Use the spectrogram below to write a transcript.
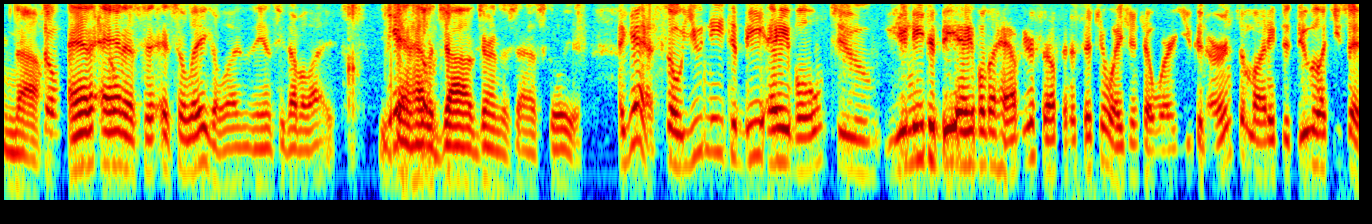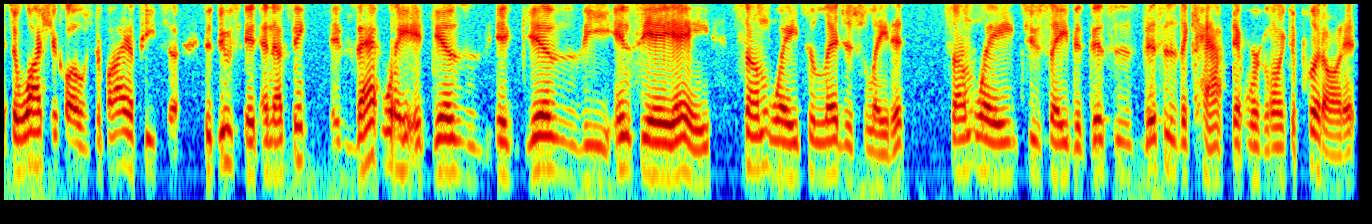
No, so, and and it's it's illegal in the NCAA. You yeah, can't have so, a job during the uh, school year. Yes, so you need to be able to you need to be able to have yourself in a situation to where you can earn some money to do like you said to wash your clothes, to buy a pizza, to do it, and I think that way it gives it gives the NCAA some way to legislate it, some way to say that this is this is the cap that we're going to put on it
